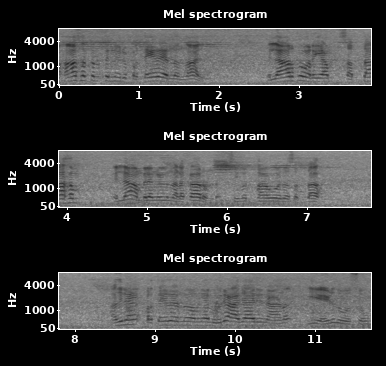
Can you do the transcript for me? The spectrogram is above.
മഹാസത്രത്തിന്റെ ഒരു പ്രത്യേകത എന്തെന്നാൽ എല്ലാവർക്കും അറിയാം സപ്താഹം എല്ലാ അമ്പലങ്ങളിലും നടക്കാറുണ്ട്. ശ്രീമദ് ഭാഗവത സപ്താഹം. അതിന് പ്രത്യേകത എന്ന് പറഞ്ഞാൽ ഒരു ആചാര്യനാണ് ഈ ഏഴ് ദിവസവും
